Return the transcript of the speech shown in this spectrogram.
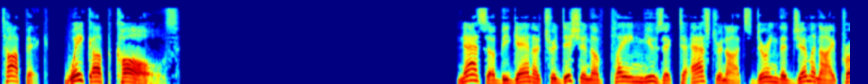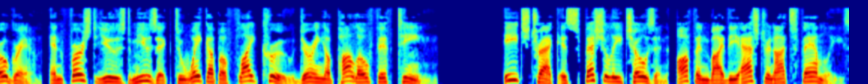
Topic. Wake up calls. NASA began a tradition of playing music to astronauts during the Gemini program, and first used music to wake up a flight crew during Apollo 15. Each track is specially chosen, often by the astronauts' families,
